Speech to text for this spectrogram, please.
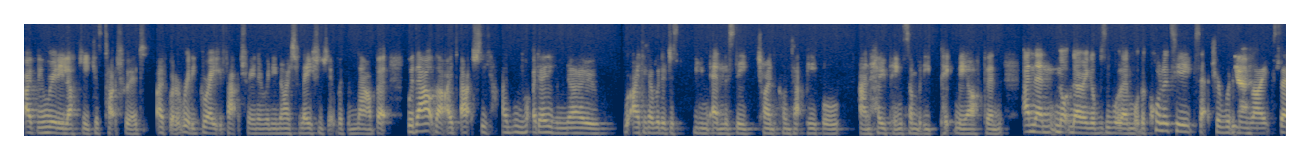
I've been really lucky because Touchwood, I've got a really great factory and a really nice relationship with them now. But without that, I'd actually I, I don't even know. I think I would have just been endlessly trying to contact people and hoping somebody picked me up and and then not knowing obviously what then what the quality etc would have yeah. been like. So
